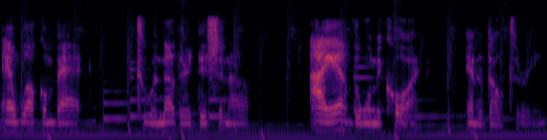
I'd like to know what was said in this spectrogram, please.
and welcome back to another edition of I Am the Woman Caught in Adultery.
